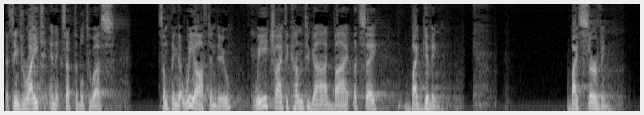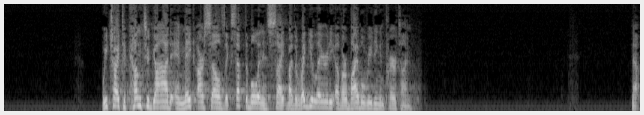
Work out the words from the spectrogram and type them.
that seems right and acceptable to us. Something that we often do. We try to come to God by, let's say, by giving, by serving, we try to come to God and make ourselves acceptable in His sight by the regularity of our Bible reading and prayer time. Now,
